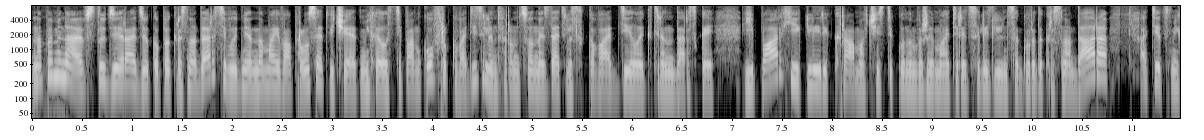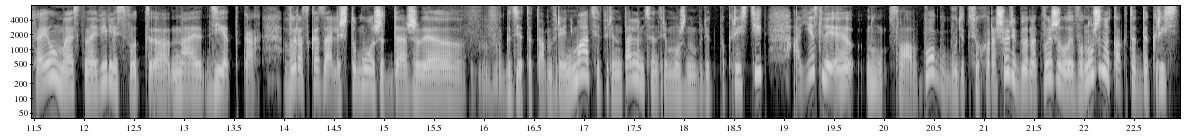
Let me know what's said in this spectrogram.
Напоминаю, в студии радио КП «Краснодар» сегодня на мои вопросы отвечает Михаил Степанков, руководитель информационно-издательского отдела Екатеринодарской епархии, клирик храма в честь иконы Божией Матери, целительница города Краснодара. Отец Михаил, мы остановились вот э, на детках. Вы рассказали, что может даже э, где-то там в реанимации, в перинатальном центре можно будет покрестить. А если, э, ну, слава богу, будет все хорошо, ребенок выжил, его нужно как-то докрестить?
